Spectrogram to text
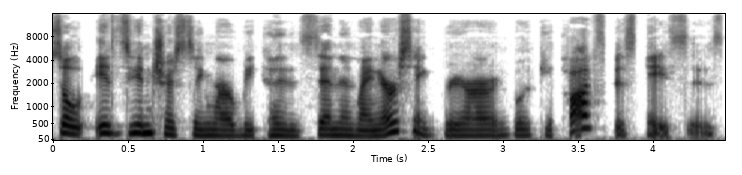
So it's interesting, though, because then in my nursing career, I worked with hospice cases.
